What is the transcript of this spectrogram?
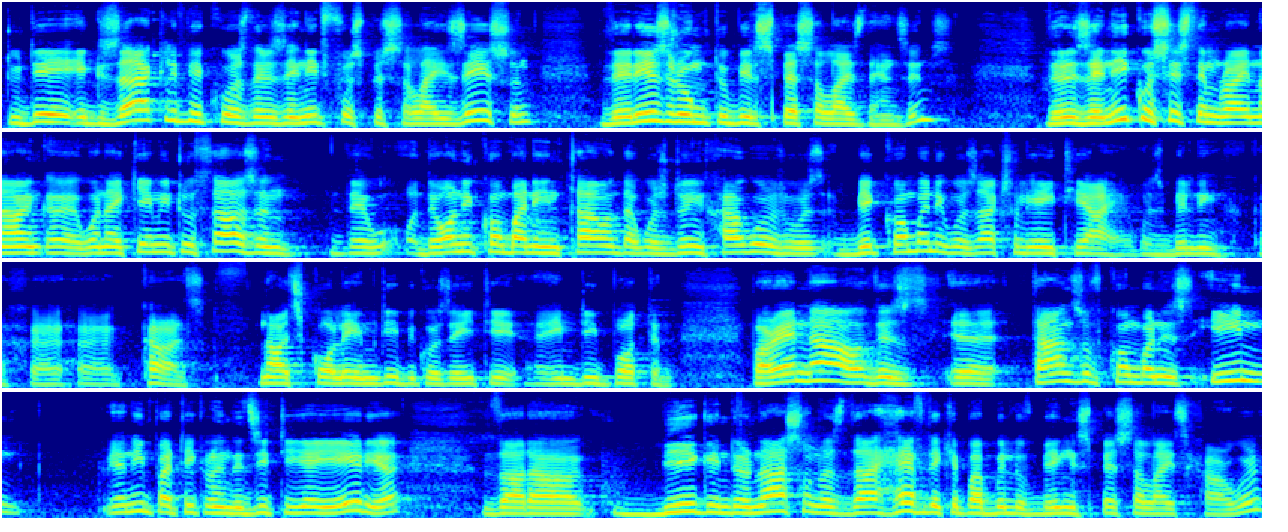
today, exactly because there is a need for specialization, there is room to build specialized engines. There is an ecosystem right now. Uh, when I came in 2000, the, the only company in town that was doing hardware was a big company was actually ATI. It was building uh, uh, cards. Now it's called AMD because AT, AMD bought them. But right now, there's tons of companies in, and in particular in the GTA area, that are big internationals that have the capability of being specialized hardware.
